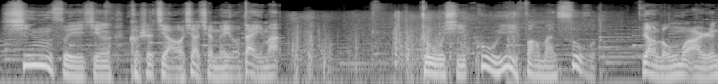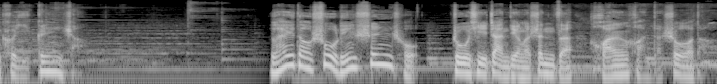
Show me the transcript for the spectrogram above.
心虽惊，可是脚下却没有怠慢。朱熹故意放慢速度，让龙木二人可以跟上。来到树林深处，朱熹站定了身子，缓缓地说道。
